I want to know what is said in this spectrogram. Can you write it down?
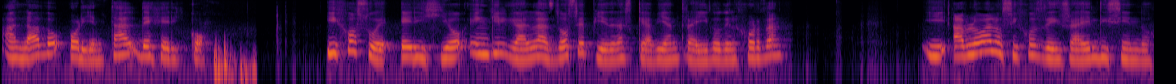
al lado oriental de Jericó. Y Josué erigió en Gilgal las doce piedras que habían traído del Jordán. Y habló a los hijos de Israel diciendo,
